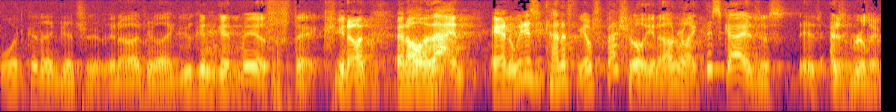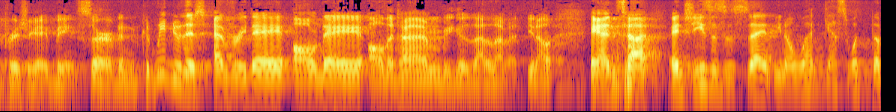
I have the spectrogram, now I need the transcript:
"What can I get you?" You know, and you're like, "You can get me a steak," you know, and, and all of that, and and we just kind of feel special, you know, and we're like, "This guy is just, is, I just really appreciate being served, and could we do this every day, all day, all the time because I love it, you know?" And uh, and Jesus is saying, "You know what? Guess what? The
